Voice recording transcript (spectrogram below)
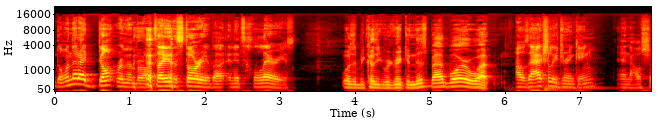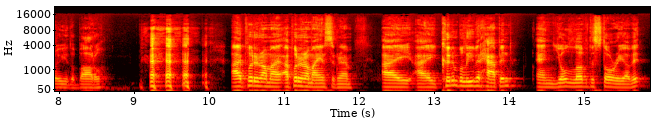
The one that I don't remember, I'll tell you the story about, and it's hilarious. Was it because you were drinking this bad boy or what? I was actually drinking, and I'll show you the bottle. I put it on my I put it on my Instagram. I I couldn't believe it happened, and you'll love the story of it.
